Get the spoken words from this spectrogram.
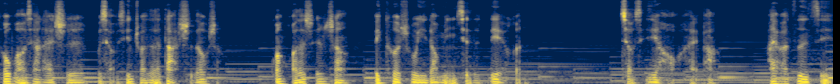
偷跑下来时不小心撞在了大石头上，光滑的身上。被刻出一道明显的裂痕，小星星好害怕，害怕自己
